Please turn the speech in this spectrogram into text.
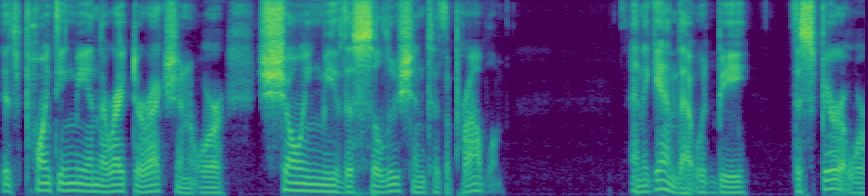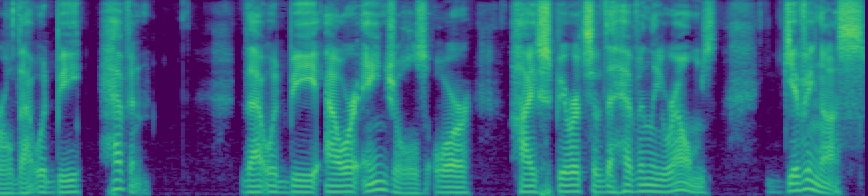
that's pointing me in the right direction or showing me the solution to the problem. And again, that would be the spirit world, that would be heaven, that would be our angels or high spirits of the heavenly realms giving us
